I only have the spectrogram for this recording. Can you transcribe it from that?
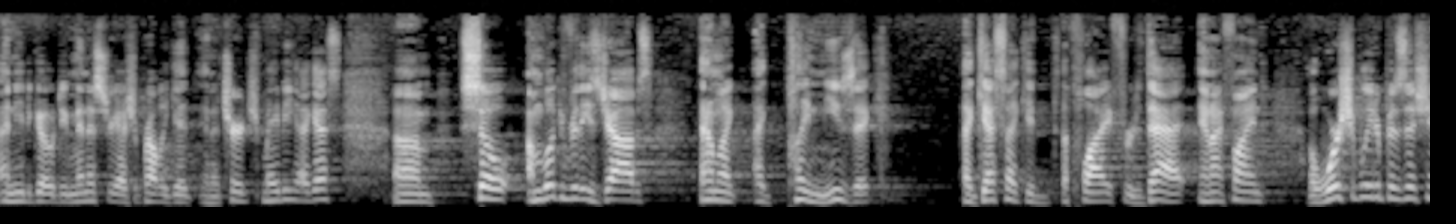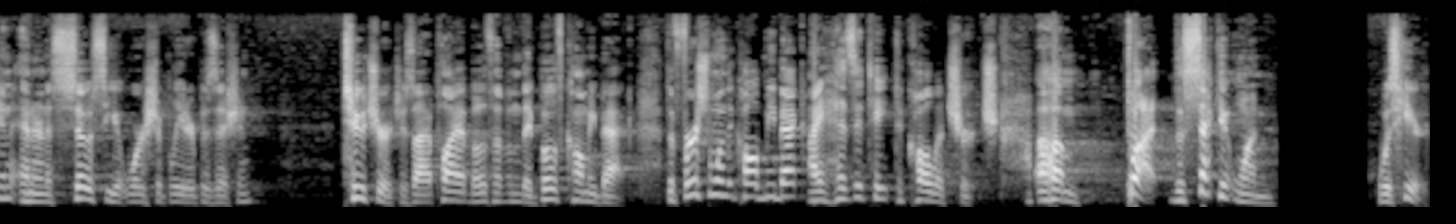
I need to go do ministry. I should probably get in a church, maybe, I guess. Um, so I'm looking for these jobs, and I'm like, I play music. I guess I could apply for that. And I find a worship leader position and an associate worship leader position. Two churches. I apply at both of them. They both call me back. The first one that called me back, I hesitate to call a church. Um, but the second one was here.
